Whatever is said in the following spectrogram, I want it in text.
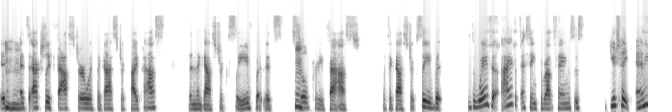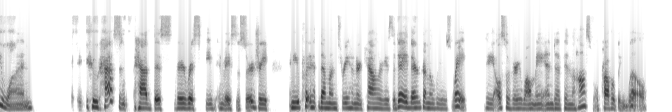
it, mm-hmm. it's actually faster with the gastric bypass than the gastric sleeve, but it's mm. still pretty fast with the gastric sleeve. But the way that I think about things is you take anyone eh, who hasn't had this very risky invasive surgery and you put them on 300 calories a day, they're going to lose weight. They also very well may end up in the hospital, probably will.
